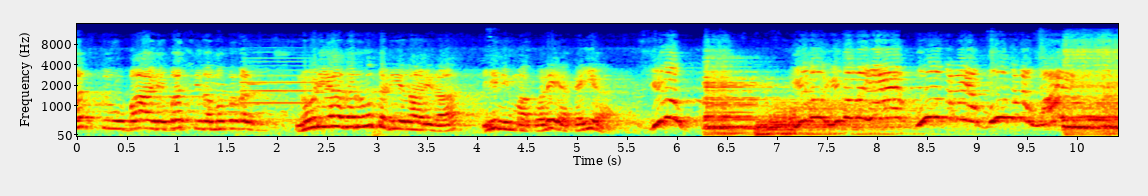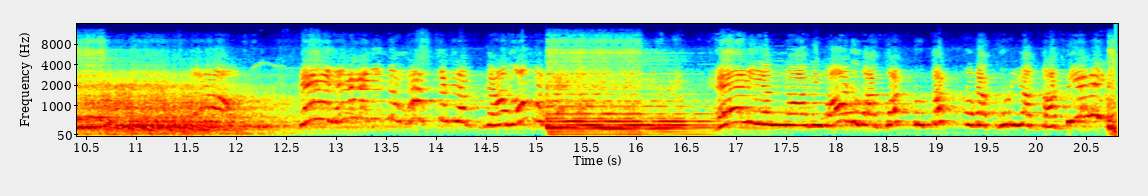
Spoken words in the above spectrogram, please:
ಹತ್ತು ಬಾಡಿ ಬತ್ತಿದ ಮುಖಗಳು. ನೋಡಿಯಾದರೂ ತಡೆಯಲಾರಿರ, ಈ ನಿಮ್ಮ ಕೊಲೆಯ ಕೈಯ. ಇದು ಇದು कुड़िया दाटी है नहीं?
